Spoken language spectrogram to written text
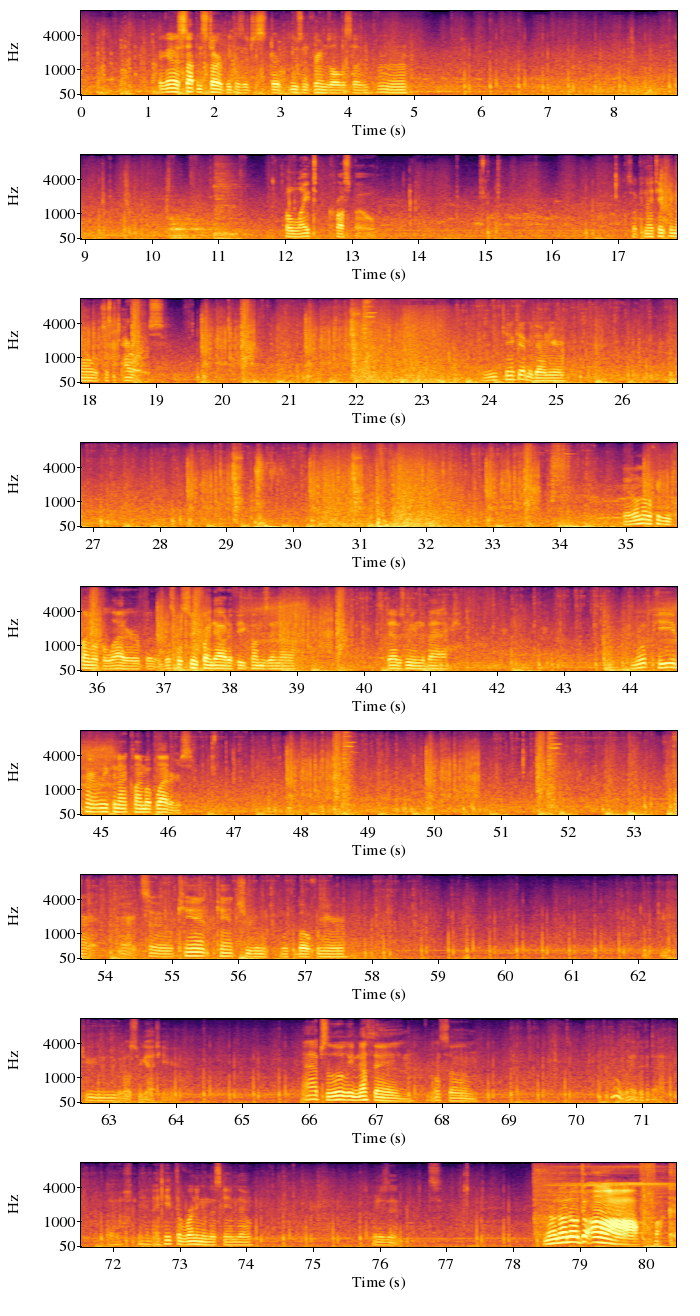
I gotta stop and start because I just start losing frames all of a sudden. Uh. A light crossbow. So can I take him out with just arrows? You can't get me down here. Yeah, I don't know if he can climb up a ladder, but I guess we'll soon find out if he comes and uh, stabs me in the back. Nope, he apparently cannot climb up ladders. Alright, alright, so can't can't shoot him with the bow from here. Do, do, do. What else we got here? Absolutely nothing. Awesome. Oh, wait, look at that. Ugh, man, I hate the running in this game, though. What is it? No, no, no, don't. Oh, fuck.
